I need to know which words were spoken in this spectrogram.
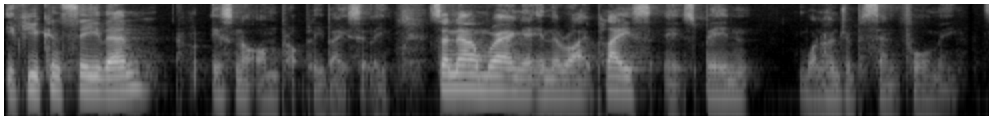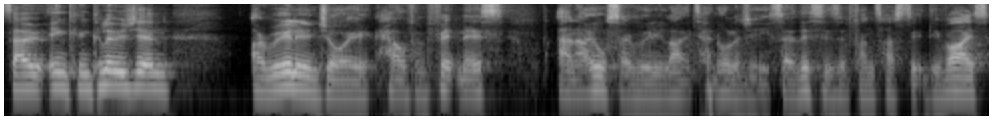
if you can see them, it's not on properly, basically. So now I'm wearing it in the right place. It's been 100% for me. So in conclusion, I really enjoy health and fitness, and I also really like technology. So this is a fantastic device.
